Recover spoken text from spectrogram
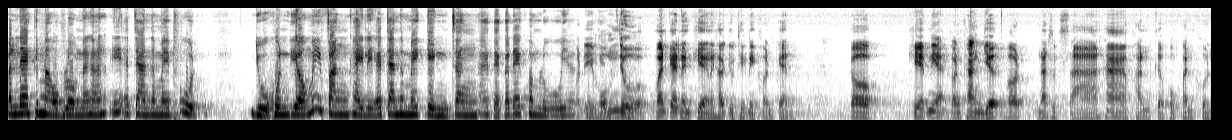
วันแรกที่มาอบรมนะคะอะอาจารย์ทำไมพูด อยู่คนเดียวไม่ฟังใครเลยอาจารย์ทำไมเก่งจัง แต่ก็ได้ความรู้เยอะพอดีผมอยู่บ้านใกล้เดินเคียงนะครับ อยู่เทคนิคขอนแก่น ก็เคสเนี่ยค่อนข้างเยอะเพราะนักศึกษา 5,000 เกือบ 6,000 คน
